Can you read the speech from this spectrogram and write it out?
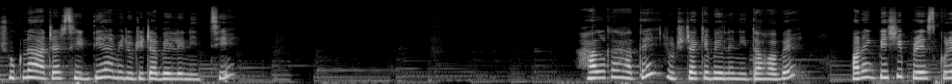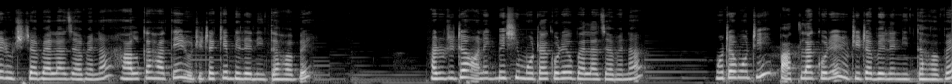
শুকনো আটার সিট দিয়ে আমি রুটিটা বেলে নিচ্ছি। হালকা হাতে রুটিটাকে বেলে নিতে হবে। অনেক বেশি প্রেস করে রুটিটা বেলা যাবে না, হালকা হাতে রুটিটাকে বেলে নিতে হবে। আর রুটিটা অনেক বেশি মোটা করেও বেলা যাবে না। মোটামুটি পাতলা করে রুটিটা বেলে নিতে হবে।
